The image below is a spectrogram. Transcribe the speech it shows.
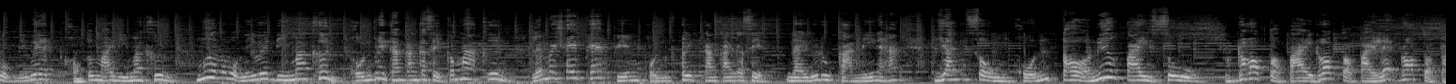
บบนิเวศของต้นไม้ดีมากขึ้น เมื่อระบบนิเวศดีมากขึ้น ผลผลิตทางการเกษตรก็มากขึ้น และไม่ใช่แค่เพียงผลผลิตทางการเกษตรในฤดูกาลนี้นะฮะยังส่งผลต่อเนื่องไปสู่รอบต่อไป รอบต่อไปและรอบต่อไป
